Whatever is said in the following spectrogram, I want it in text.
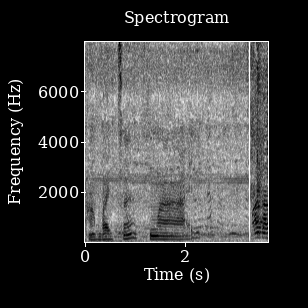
थांबायचं नाही आता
